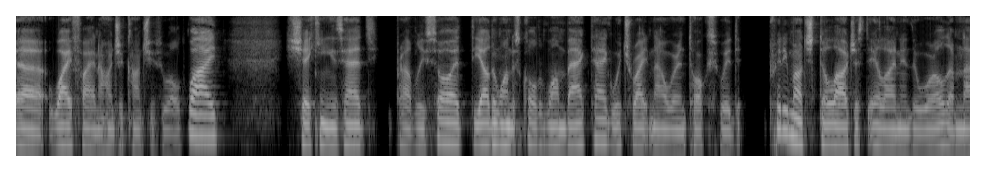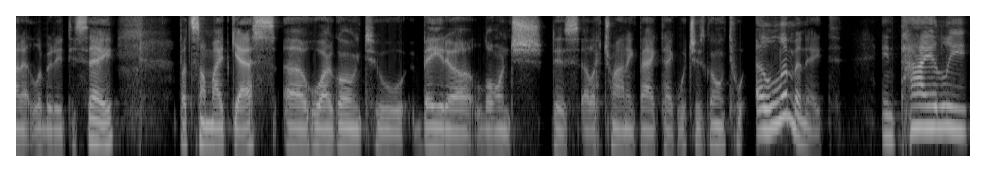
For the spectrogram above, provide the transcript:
uh, Wi-Fi in 100 countries worldwide. Shaking his head, probably saw it. The other one is called One Bag Tag, which right now we're in talks with pretty much the largest airline in the world. I'm not at liberty to say, but some might guess uh, who are going to beta launch this electronic bag tag, which is going to eliminate entirely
